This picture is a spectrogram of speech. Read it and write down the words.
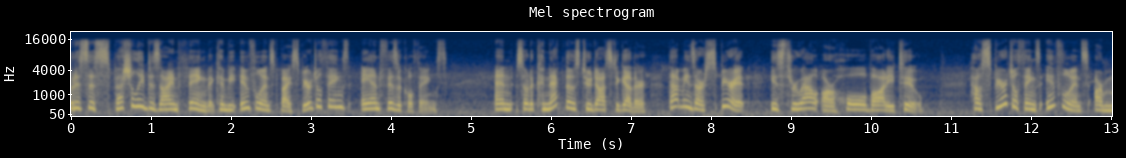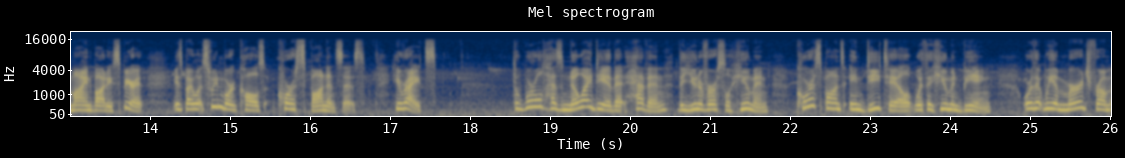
but it's this specially designed thing that can be influenced by spiritual things and physical things. And so to connect those two dots together, that means our spirit is throughout our whole body too. How spiritual things influence our mind, body, spirit is by what Swedenborg calls correspondences. He writes, the world has no idea that heaven, the universal human, corresponds in detail with a human being, or that we emerge from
